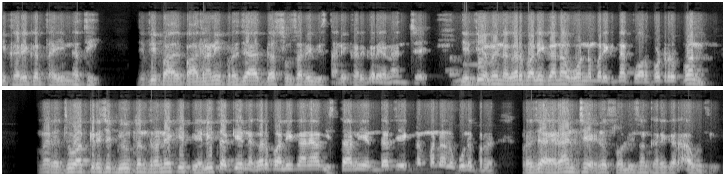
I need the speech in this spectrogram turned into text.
એ ખરેખર થઈ નથી. જેથી પાદરાની પ્રજા દસ સોસાયટી વિસ્તારની ખરેખર હેરાન છે. જેથી અમે નગરપાલિકાના વોર્ડ નંબર એકના કોર્પોરેટર પણ અમે રજૂઆત કરી છે બેઉ તંત્રને કે પહેલી તકે નગરપાલિકાના વિસ્તારની અંદર જે એક નંબરના લોકોને પ્રજા હેરાન છે, એનું સોલ્યુશન ખરેખર આવવું જોઈએ.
